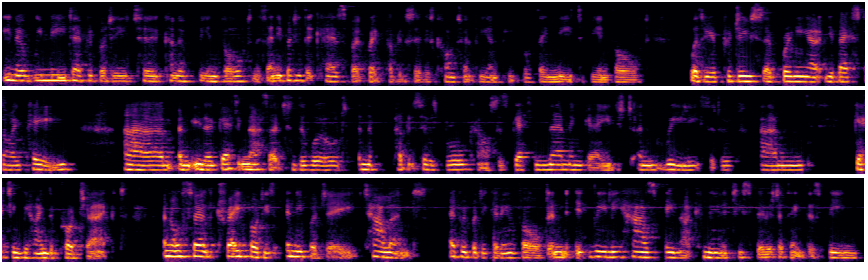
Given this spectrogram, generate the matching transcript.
you know we need everybody to kind of be involved in this. Anybody that cares about great public service content for young people, they need to be involved. Whether you're a producer bringing out your best IP, um, and you know getting that out to the world, and the public service broadcasters getting them engaged and really sort of um, getting behind the project, and also the trade bodies, anybody, talent, everybody getting involved. And it really has been that community spirit, I think, that's been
